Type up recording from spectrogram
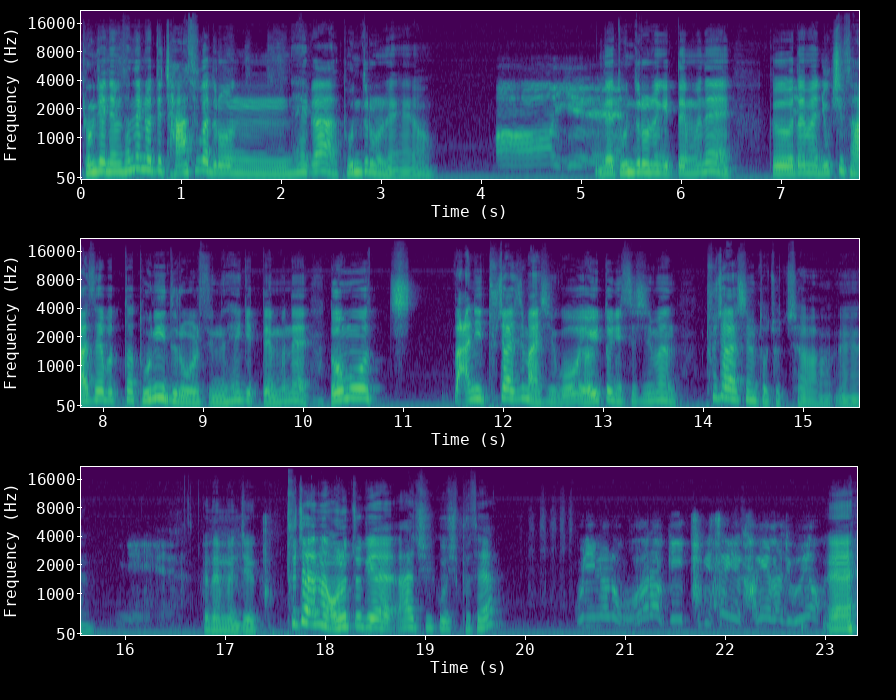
경제년 선생님한테 자수가 들어온 해가 돈 들어오는 해예요. 아 예. 네, 돈 들어오기 기 때문에 그 그다음에 64세부터 돈이 들어올 수 있는 해이기 때문에 너무 치- 많이 투자하지 마시고 여윳돈 있으시면 투자하시면 더 좋죠. 예. 예. 그다음에 이제 투자는 어느 쪽에 하시고 싶으세요? 우리는 워낙 이 투기성이 강해가지고요. 예.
